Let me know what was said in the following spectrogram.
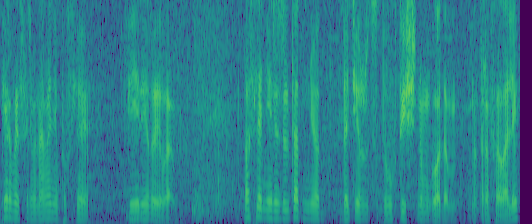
Первое соревнование после перерыва. Последний результат у нее датируется 2000 годом. На трофе Лалик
